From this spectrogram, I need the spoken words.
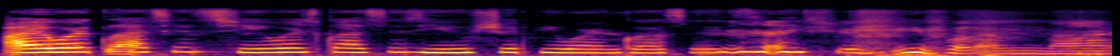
I wear glasses. She wears glasses. You should be wearing glasses. I should be, but I'm not.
